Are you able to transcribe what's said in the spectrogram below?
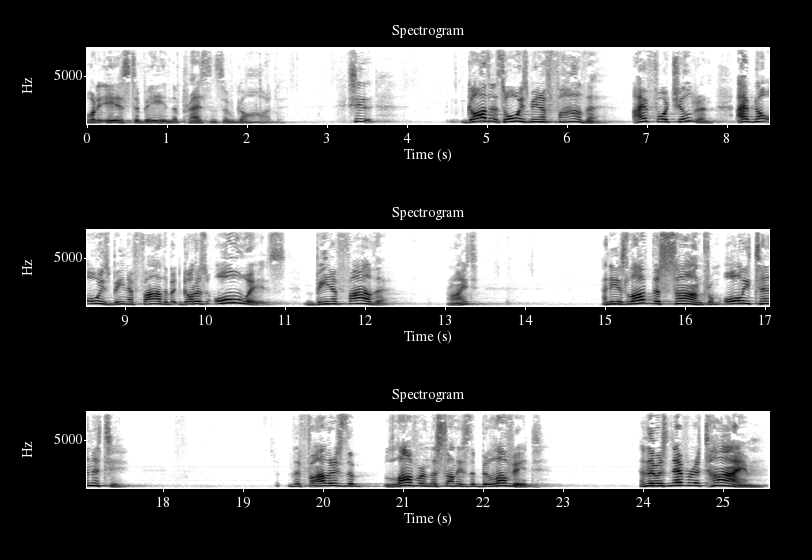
what it is to be in the presence of God. See, God has always been a father. I have four children. I have not always been a father, but God has always been a father, right? And he has loved the Son from all eternity. The Father is the lover and the Son is the beloved. And there was never a time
